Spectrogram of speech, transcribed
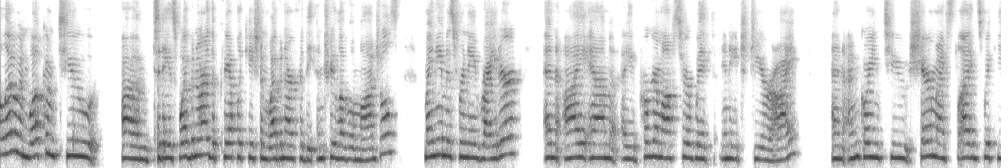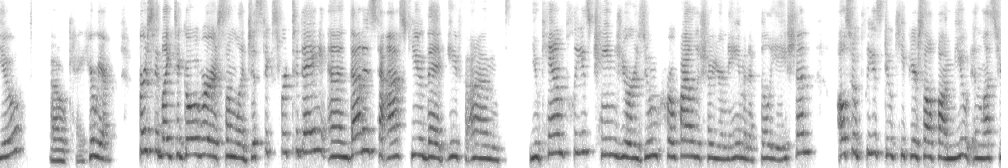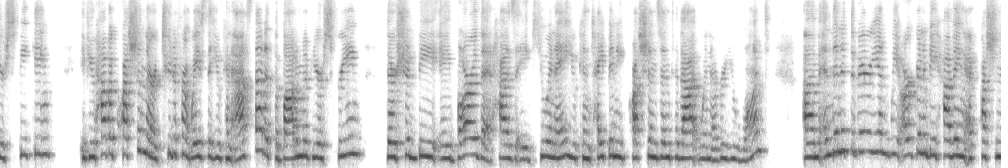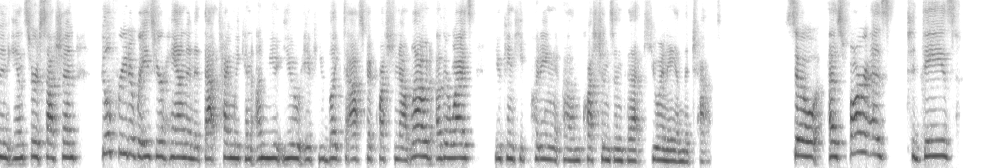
Hello and welcome to um, today's webinar, the pre-application webinar for the entry-level modules. My name is Renee Ryder and I am a program officer with NHGRI and I'm going to share my slides with you. Okay, here we are. First, I'd like to go over some logistics for today, and that is to ask you that if um, you can, please change your Zoom profile to show your name and affiliation. Also, please do keep yourself on mute unless you're speaking. If you have a question, there are two different ways that you can ask that. At the bottom of your screen, there should be a bar that has a Q&A. You can type any questions into that whenever you want. Um, and then at the very end, we are going to be having a question and answer session. Feel free to raise your hand, and at that time, we can unmute you if you'd like to ask a question out loud. Otherwise, you can keep putting um, questions into that Q&A in the chat. So as far as today's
